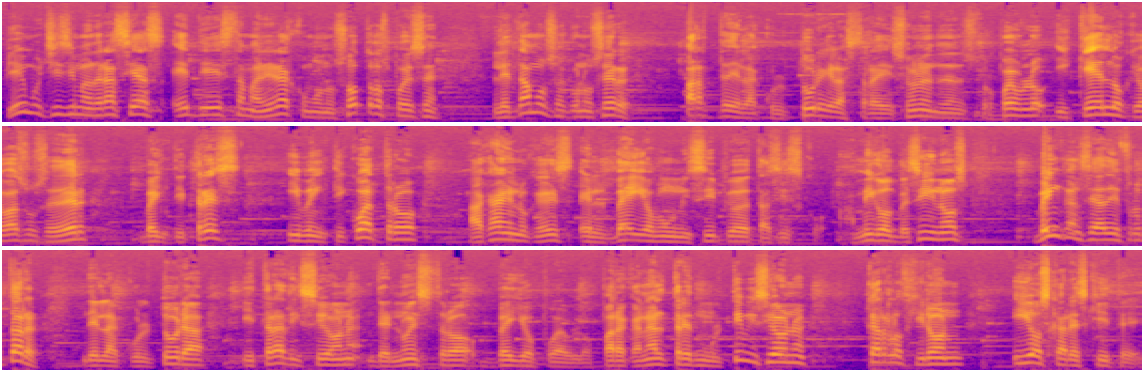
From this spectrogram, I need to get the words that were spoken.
Bien, muchísimas gracias. Es de esta manera como nosotros pues eh, les damos a conocer parte de la cultura y las tradiciones de nuestro pueblo y qué es lo que va a suceder 23 y 24 acá en lo que es el bello municipio de Tacisco. Amigos vecinos, vénganse a disfrutar de la cultura y tradición de nuestro bello pueblo. Para Canal 3 Multivisión, Carlos Girón y Oscar Esquite.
